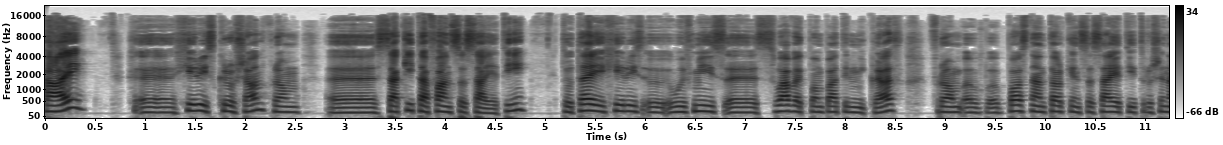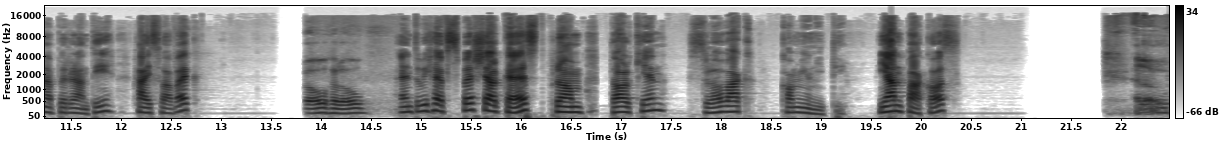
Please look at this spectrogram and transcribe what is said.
Hi, uh, here is Kruszon from uh, Sakita Fan Society. Today here is uh, with me is uh, Sławek Pompatil Miklas from uh, Poznan Tolkien Society Truszyna Perranti. Hi Sławek. Hello, hello. And we have special guest from Tolkien Slovak community. Jan Pakos. Hello.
